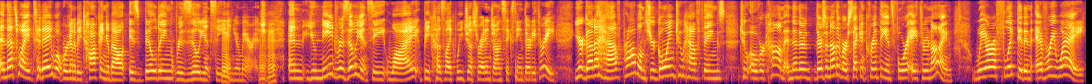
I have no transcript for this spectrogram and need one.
And that's why today what we're going to be talking about is building resiliency Hmm. in your marriage. Mm-hmm. And you need resiliency. Why? Because like we just read in John 16 33, you're going to have problems. You're going to have things to overcome. And then there, there's another verse, 2 Corinthians 4 8 through 9. We are afflicted in every way,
